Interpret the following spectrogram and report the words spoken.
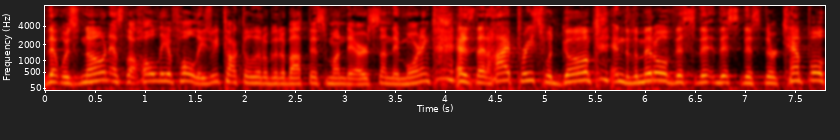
that was known as the Holy of Holies. We talked a little bit about this Monday or Sunday morning. As that high priest would go into the middle of this, this, this their temple,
